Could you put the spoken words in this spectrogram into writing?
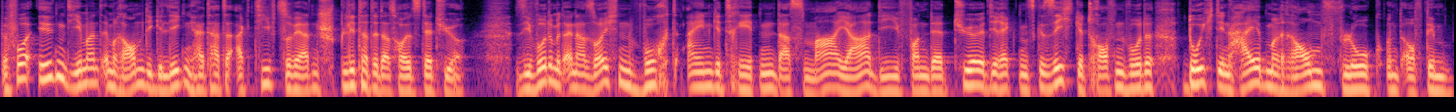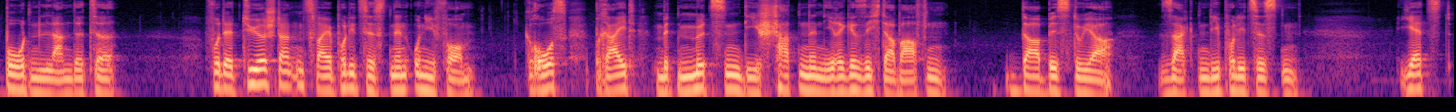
Bevor irgendjemand im Raum die Gelegenheit hatte, aktiv zu werden, splitterte das Holz der Tür. Sie wurde mit einer solchen Wucht eingetreten, dass Maya, die von der Tür direkt ins Gesicht getroffen wurde, durch den halben Raum flog und auf dem Boden landete. Vor der Tür standen zwei Polizisten in Uniform. Groß, breit, mit Mützen, die Schatten in ihre Gesichter warfen. Da bist du ja, sagten die Polizisten. Jetzt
